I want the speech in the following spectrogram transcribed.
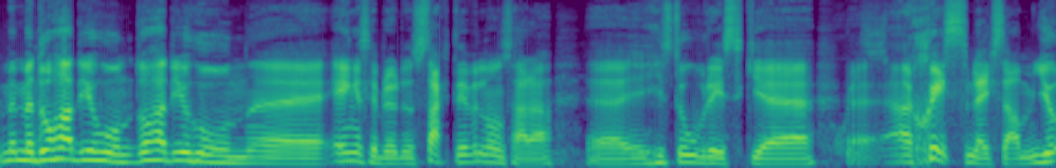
men, men då hade ju hon, då hade ju hon eh, engelska bruden sagt, det är väl någon så här eh, historisk eh, eh, schism liksom. You,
